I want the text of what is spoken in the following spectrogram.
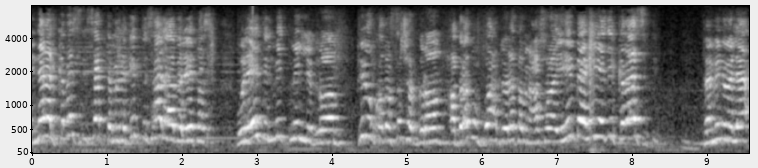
إنما ال capacity ثابتة. ما أنا جبت Sahli apparatus ولقيت ال 100 مللي جرام فيهم 15 جرام هضربهم في 1.3 من 10 يبقى هي دي ال capacity. فاهمين ولا لا؟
